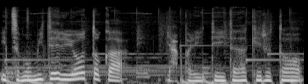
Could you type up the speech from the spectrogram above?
いつも見てるよとかやっぱり言っていただけるとやっ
